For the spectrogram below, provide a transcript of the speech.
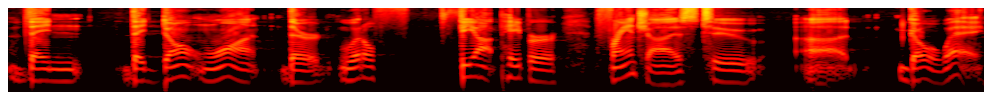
they they don't want their little fiat paper franchise to uh, go away.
